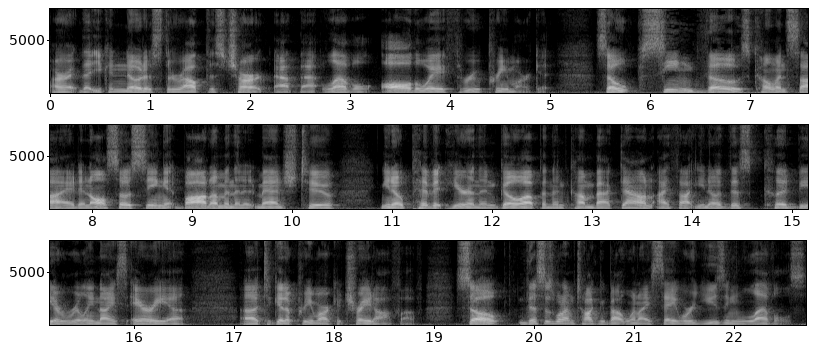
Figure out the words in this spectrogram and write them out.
all right, that you can notice throughout this chart at that level all the way through pre-market. So seeing those coincide and also seeing it bottom and then it managed to, you know, pivot here and then go up and then come back down, I thought, you know, this could be a really nice area uh, to get a pre-market trade off of. So this is what I'm talking about when I say we're using levels.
